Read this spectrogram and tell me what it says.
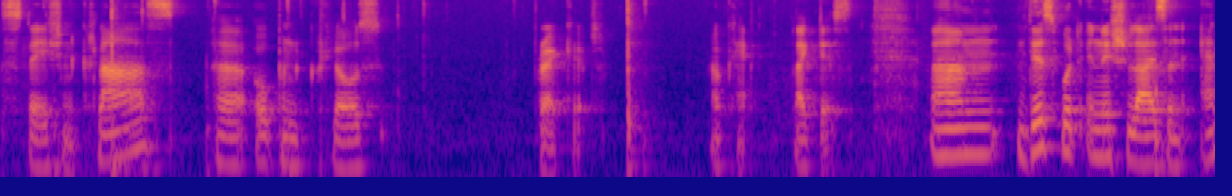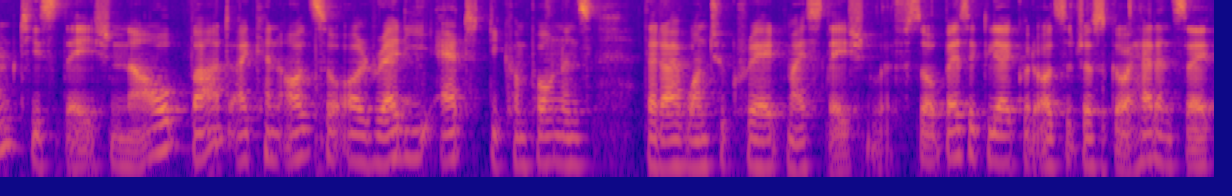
station class, uh, open close bracket. Okay, like this. Um, this would initialize an empty station now, but I can also already add the components that I want to create my station with. So basically I could also just go ahead and say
